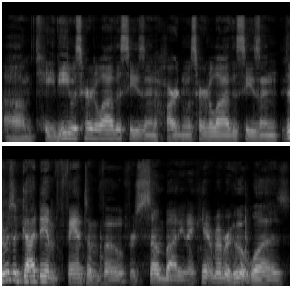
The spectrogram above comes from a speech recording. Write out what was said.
Um, KD was hurt a lot of the season. Harden was hurt a lot of the season. There was a goddamn phantom vote for somebody, and I can't remember who it was.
